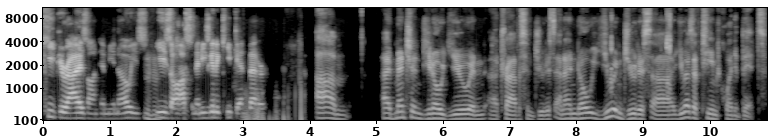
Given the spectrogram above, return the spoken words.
keep your eyes on him. You know, he's mm-hmm. he's awesome, and he's going to keep getting better. Um, I mentioned, you know, you and uh, Travis and Judas, and I know you and Judas, uh, you guys have teamed quite a bit.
